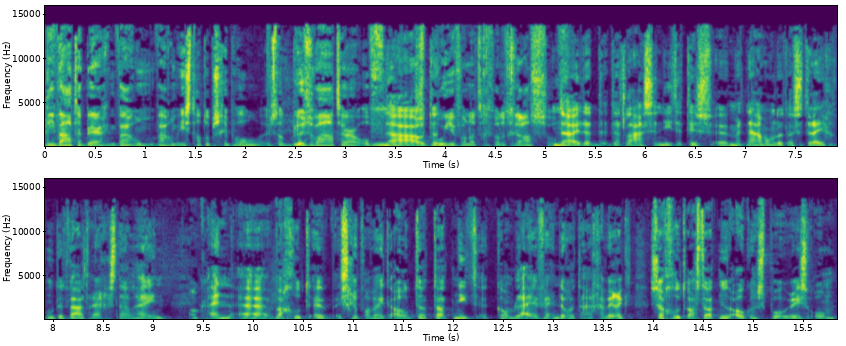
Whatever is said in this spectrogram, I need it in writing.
die waterberging, waarom, waarom is dat op Schiphol? Is dat bluswater of Nou, sproeien van, het, van het gras? Of? Nee, dat, dat laatste niet. Het is eh, met name omdat als het regent moet het water ergens snel heen. En, eh, maar goed, eh, Schiphol weet ook dat dat niet kan blijven en er wordt aan gewerkt. Zo goed als dat nu ook een spoor is om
